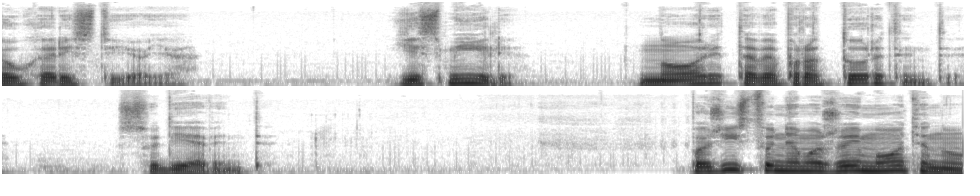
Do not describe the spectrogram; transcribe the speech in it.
Euharistijoje. Jis myli, nori tave praturtinti, sudėvinti. Pažįstu nemažai motinų,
